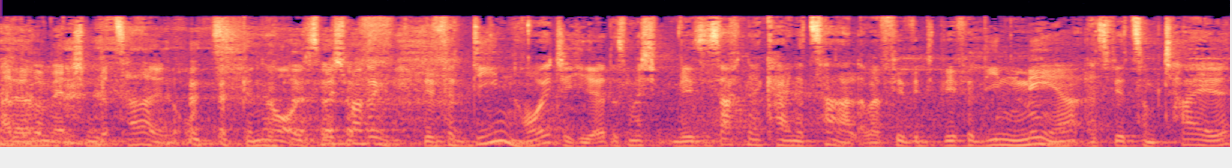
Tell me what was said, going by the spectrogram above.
andere Menschen bezahlen uns. Genau, das möchte ich mal sagen. Wir verdienen heute hier, das möchte, wir sagten ja keine Zahl, aber wir, wir verdienen mehr, als wir zum Teil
